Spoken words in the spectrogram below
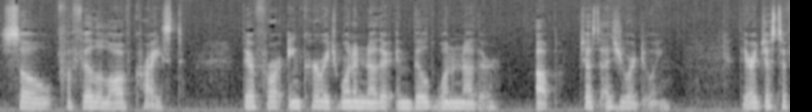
so fulfill the law of Christ. Therefore, encourage one another and build one another up, just as you are doing. There are just a,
